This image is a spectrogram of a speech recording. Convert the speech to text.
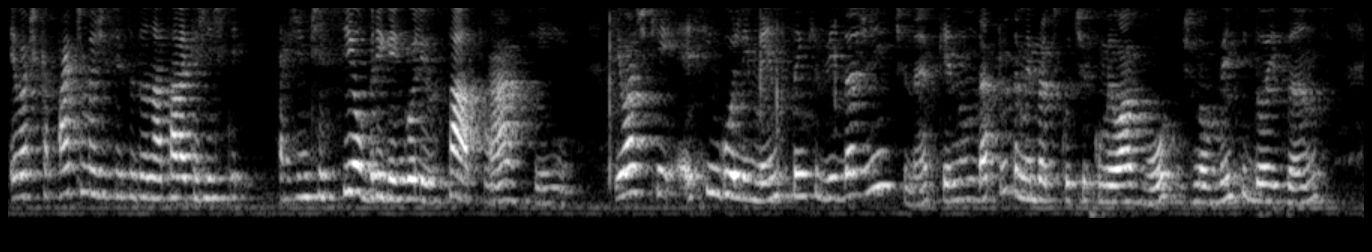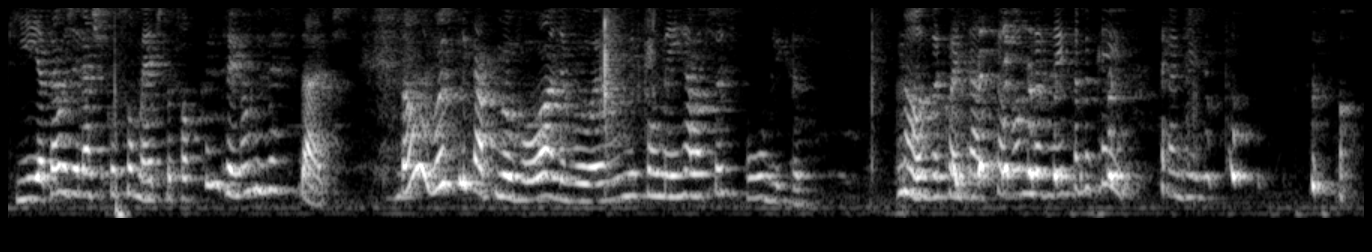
eu acho que a parte mais difícil do Natal é que a gente, a gente se obriga a engolir o sapo. Ah, sim. Eu acho que esse engolimento tem que vir da gente, né? Porque não dá pra, também para discutir com meu avô, de 92 anos, que até hoje ele acha que eu sou médica só porque eu entrei na universidade. Então eu vou explicar pro meu avô, olha, avô, eu me formei em relações públicas. Nossa, coitado, seu avô não deve nem saber o que é isso. Tadinho.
